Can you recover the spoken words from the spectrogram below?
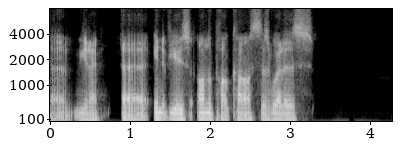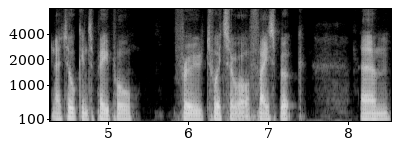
um, you know, uh, interviews on the podcast as well as, you know, talking to people through Twitter or Facebook. Um,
